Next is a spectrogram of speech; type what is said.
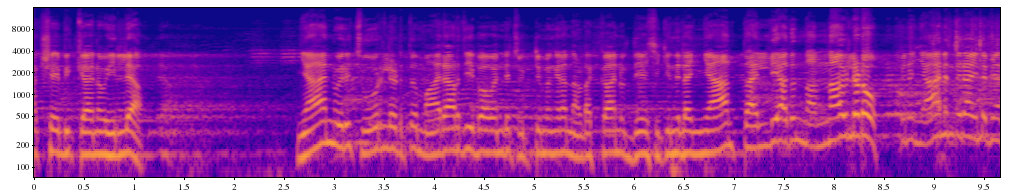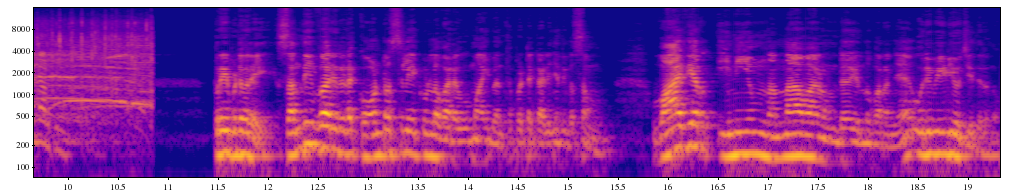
ആക്ഷേപിക്കാനോ ഇല്ല. ഞാൻ ഒരു ചൂരിലെടുത്ത് മാരാർജി ഭവന്റെ ചുറ്റും ഇങ്ങനെ നടക്കാൻ ഉദ്ദേശിക്കുന്നില്ല. ഞാൻ തല്ലി അത് നന്നാവില്ലടോ. പിന്നെ ഞാൻ എന്തിനാ അതിന്റെ ഞാൻ പ്രിയപ്പെട്ടവരെ സന്ദീപ് വാര്യരുടെ കോൺഗ്രസിലേക്കുള്ള വരവുമായി ബന്ധപ്പെട്ട് കഴിഞ്ഞ ദിവസം വാര്യർ ഇനിയും നന്നാവാനുണ്ട് എന്ന് പറഞ്ഞ് ഒരു വീഡിയോ ചെയ്തിരുന്നു.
